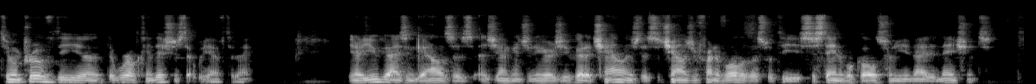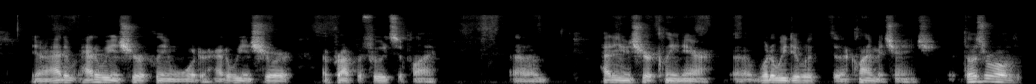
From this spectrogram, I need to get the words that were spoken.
to improve the uh, the world conditions that we have today. You know, you guys and gals as, as young engineers, you've got a challenge. There's a challenge in front of all of us with the sustainable goals from the United Nations. You know, how do how do we ensure clean water? How do we ensure a proper food supply? Um, how do you ensure clean air? Uh, what do we do with uh, climate change? Those are all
